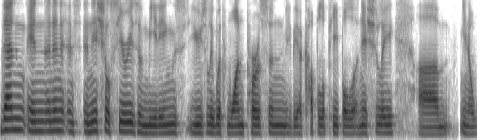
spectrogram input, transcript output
then in an initial series of meetings, usually with one person, maybe a couple of people initially, um, you know,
